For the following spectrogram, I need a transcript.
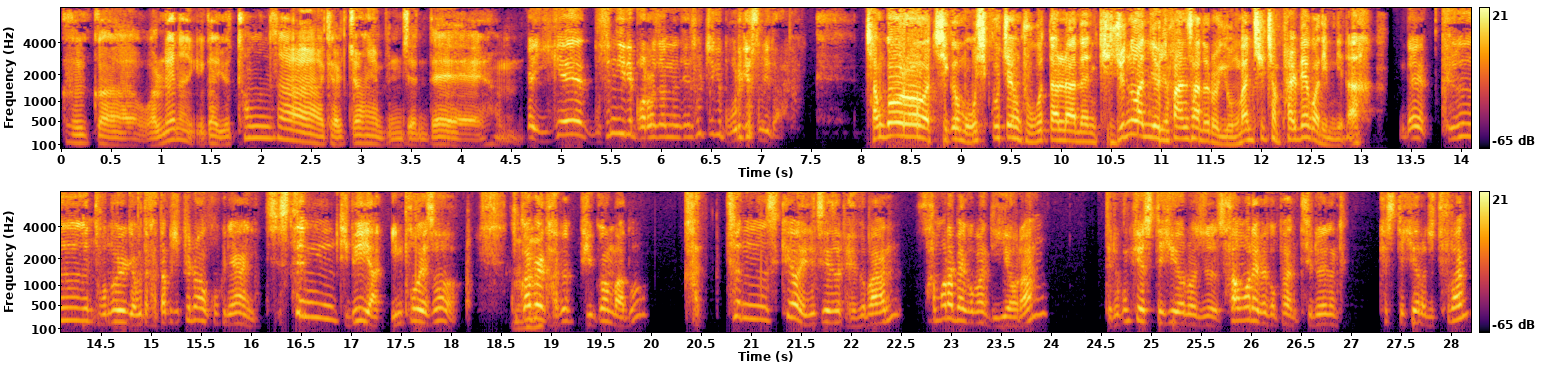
그. 그러니까, 원래는, 그러니까 유통사 결정의 문제인데, 음, 그러니까 이게 무슨 일이 벌어졌는지 솔직히 모르겠습니다. 참고로 지금 59.99달러는 기준 환율 환산으로 67,800원입니다. 근데 그 돈을 여기다 갖다 붙일 필요는 없고 그냥 스팀 DB info에서 국가별 가격 비교만 봐도 같은 스퀘어 에닉스에서 배급한 3월에 배급한 니어랑 드래곤 퀘스트 히어로즈 4월에 배급한 드래곤 퀘스트 히어로즈 2랑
